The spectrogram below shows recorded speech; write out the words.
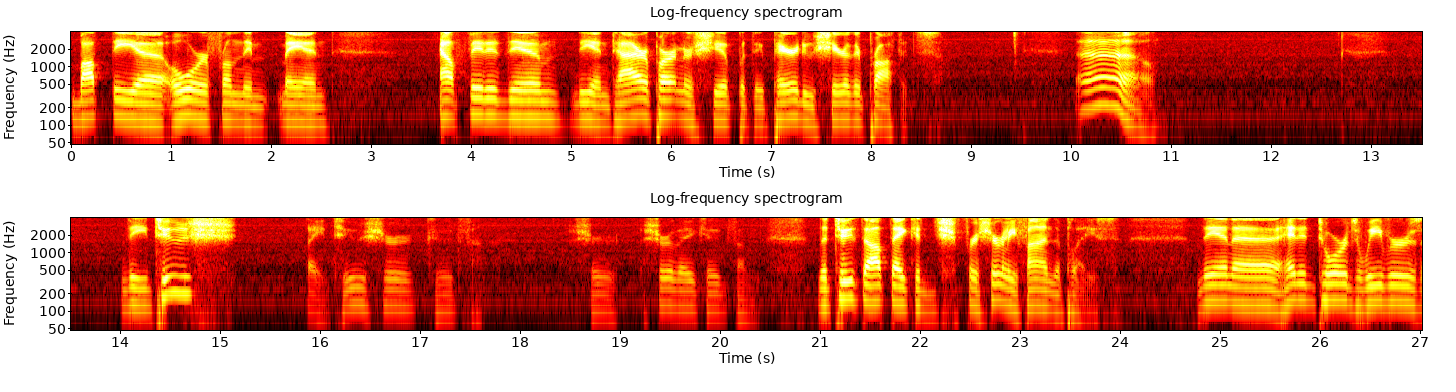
bought the uh, ore from the man, outfitted them the entire partnership with the pair to share their profits. Oh. The two sh- they two sure could find sure sure they could find the two thought they could sh- for surely find the place then uh, headed towards Weaver's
